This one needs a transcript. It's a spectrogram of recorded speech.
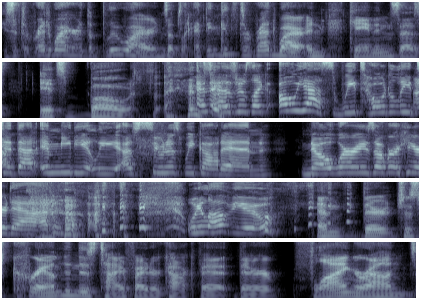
Is it the red wire or the blue wire? And Zeb's like, I think it's the red wire. And Kanan says, It's both. and so- Ezra's like, oh, yes, we totally did that immediately as soon as we got in. No worries over here, Dad. we love you. And they're just crammed in this TIE fighter cockpit. They're flying around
